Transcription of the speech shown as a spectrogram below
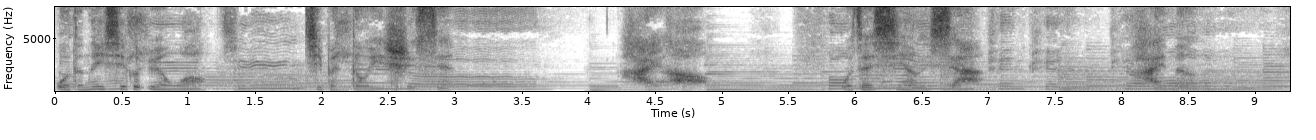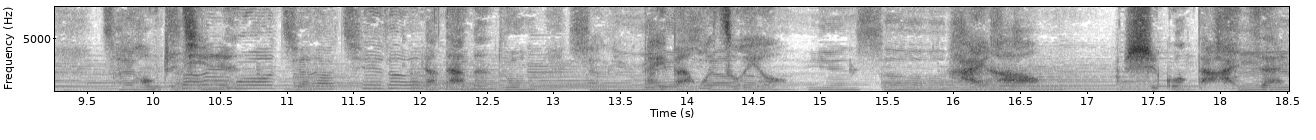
我的那些个愿望基本都已实现，还好，我在夕阳下还能哄着亲人，让他们陪伴我左右，还好。时光它还在，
